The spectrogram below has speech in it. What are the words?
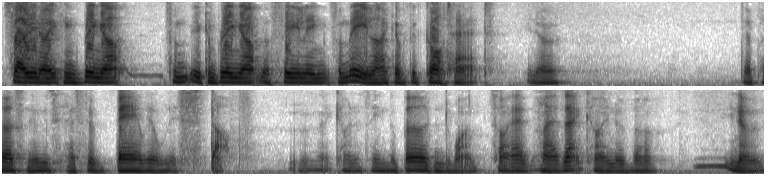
So you know, it can bring up, it can bring up the feeling for me, like of the got at, you know, the person who has to bear with all this stuff that kind of thing, the burdened one. So I have, I have that kind of, uh, you know,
